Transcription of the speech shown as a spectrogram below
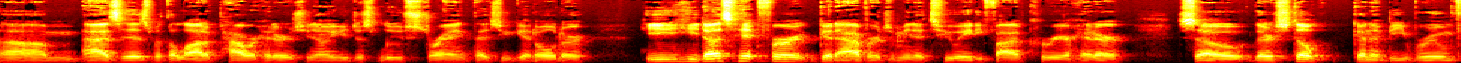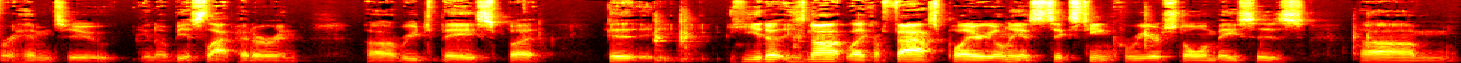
Um, as is with a lot of power hitters, you know, you just lose strength as you get older. He he does hit for a good average. I mean, a 285 career hitter. So there's still going to be room for him to, you know, be a slap hitter and uh, reach base. But he, he he's not like a fast player. He only has 16 career stolen bases. Um,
